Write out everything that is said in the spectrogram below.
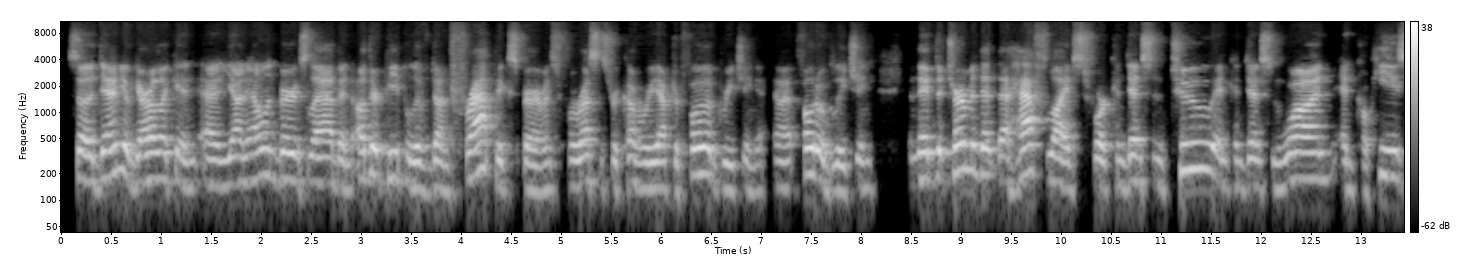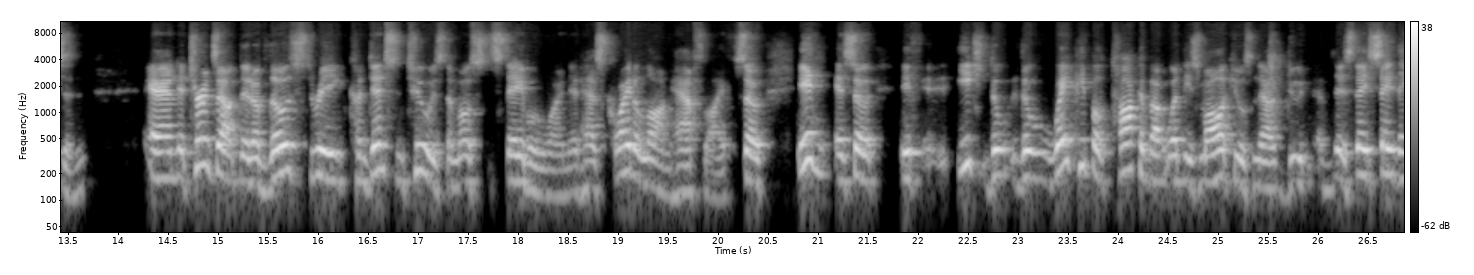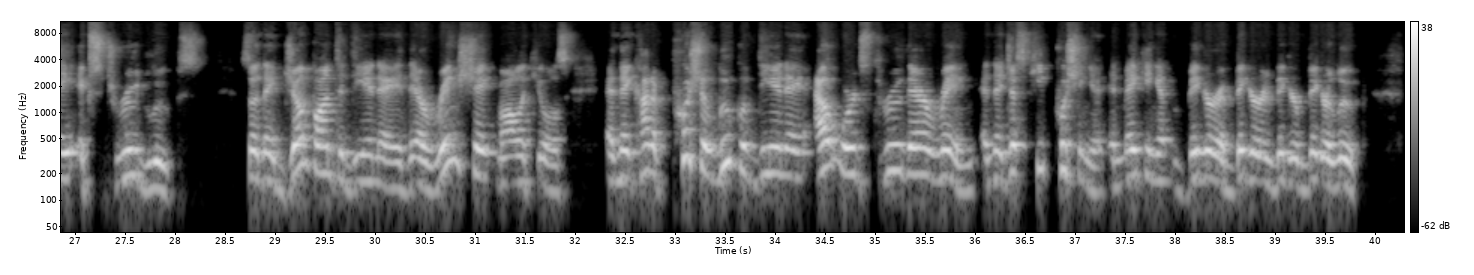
So Daniel Garelick and, and Jan Ellenberg's lab and other people who've done FRAP experiments, fluorescence recovery after photo bleaching, uh, photo bleaching, and they've determined that the half-lives for condensin 2 and condensin 1 and cohesin and it turns out that of those three, condensin 2 is the most stable one. It has quite a long half-life. So it and so if each the, the way people talk about what these molecules now do is they say they extrude loops. So they jump onto DNA, they're ring-shaped molecules, and they kind of push a loop of DNA outwards through their ring, and they just keep pushing it and making it bigger and bigger and bigger, bigger loop.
